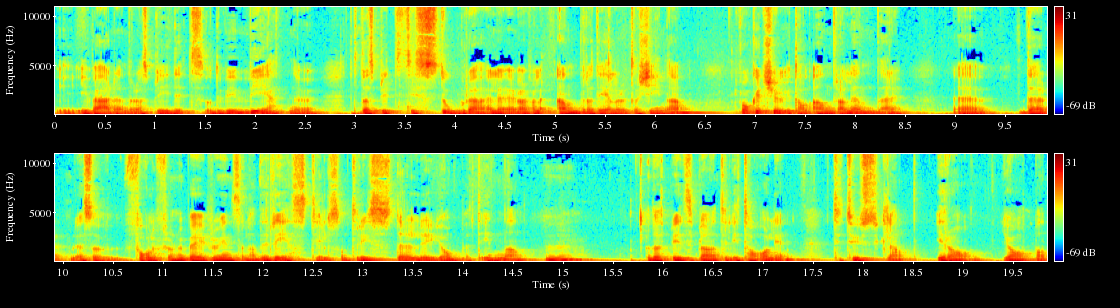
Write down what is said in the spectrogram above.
i, i världen där det har spridits. Och det vi vet nu, att det har spridits till stora, eller i alla fall andra delar utav Kina och ett 20-tal andra länder. Eh, där alltså, folk från Hubei-provinsen hade rest till som turister eller jobbet innan. Mm. Och det har spridits bland annat till Italien, till Tyskland, Iran, Japan,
